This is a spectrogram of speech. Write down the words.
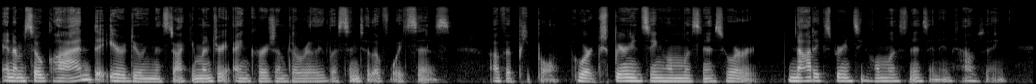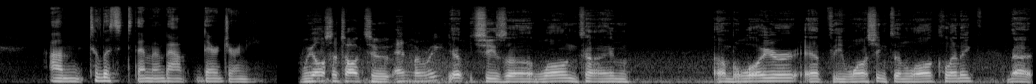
And I'm so glad that you're doing this documentary. I encourage them to really listen to the voices of the people who are experiencing homelessness, who are not experiencing homelessness and in housing, um, to listen to them about their journey. We also talked to Anne Marie. Yep, she's a longtime um, lawyer at the Washington Law Clinic that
